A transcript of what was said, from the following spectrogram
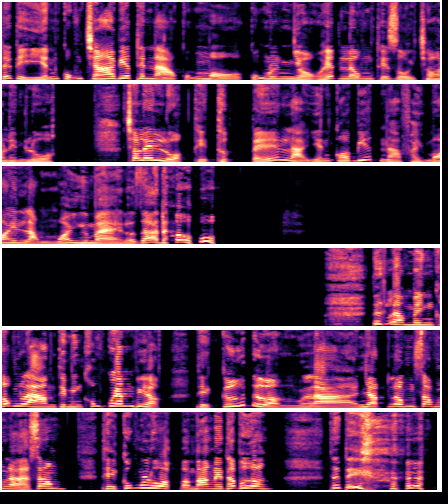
Thế thì yến cũng chả biết thế nào, cũng mổ, cũng nhổ hết lông, thế rồi cho lên luộc. Cho lên luộc thì thực tế là yến có biết là phải moi lòng, moi như mè nó ra đâu. Tức là mình không làm thì mình không quen việc, thì cứ tưởng là nhặt lông xong là xong, thì cũng luộc và mang lên thắp hương. Thế thì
